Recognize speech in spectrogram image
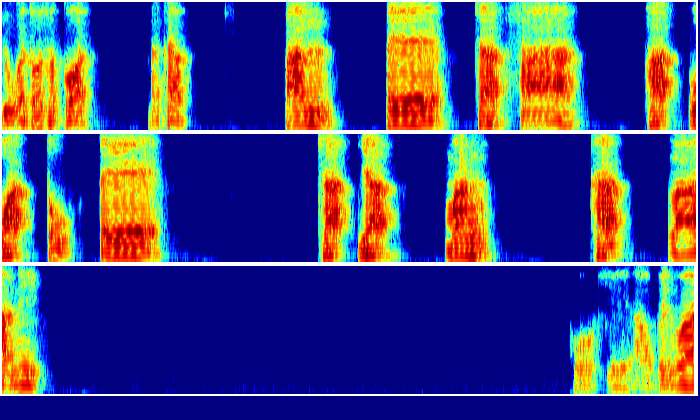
อยู่กับตัวสะกดนะครับ ตันเตชะสาพระวะตุเต ชะยะมังคะลานิโอเค เอาเป็นว่า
